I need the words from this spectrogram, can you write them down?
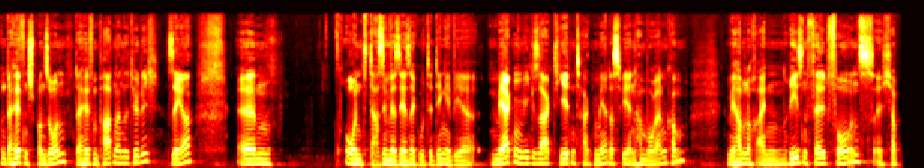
Und da helfen Sponsoren, da helfen Partner natürlich sehr. Ähm, und da sind wir sehr, sehr gute Dinge. Wir merken, wie gesagt, jeden Tag mehr, dass wir in Hamburg ankommen. Wir haben noch ein Riesenfeld vor uns. Ich habe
